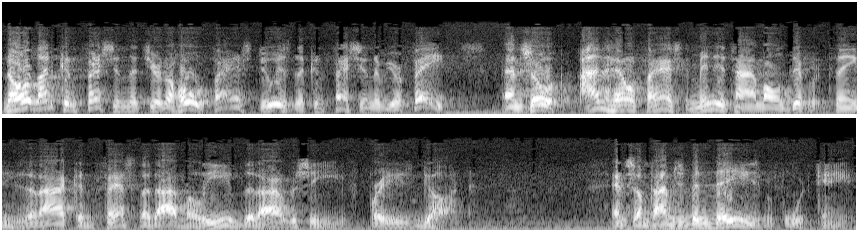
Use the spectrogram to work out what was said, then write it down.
No, that confession that you're to hold fast to is the confession of your faith. And so I've held fast many a time on different things that I confess that I believe that I receive. Praise God. And sometimes it's been days before it came.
